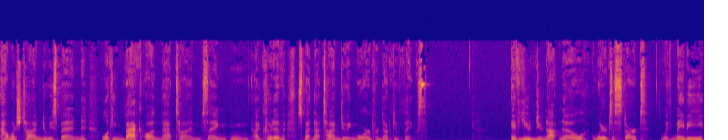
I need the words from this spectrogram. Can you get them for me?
how much time do we spend looking back on that time saying, mm, I could have spent that time doing more productive things? If you do not know where to start, with maybe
